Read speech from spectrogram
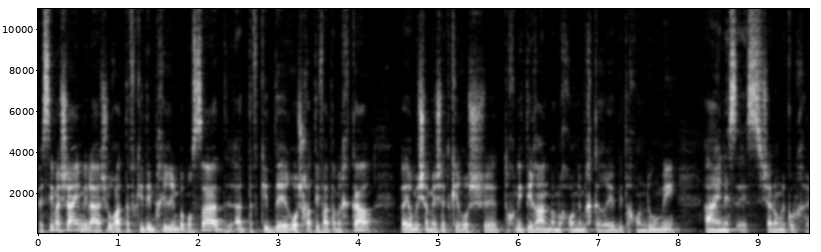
וסימה שיין מילאה שורת תפקידים בכירים במוסד, עד תפקיד ראש חטיבת המחקר, והיום משמשת כראש תוכנית איראן במכון למחקרי ביטחון לאומי, ה-NSS. שלום לכולכם.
